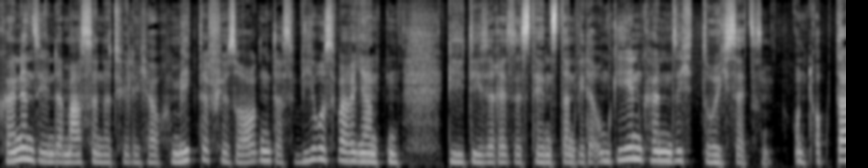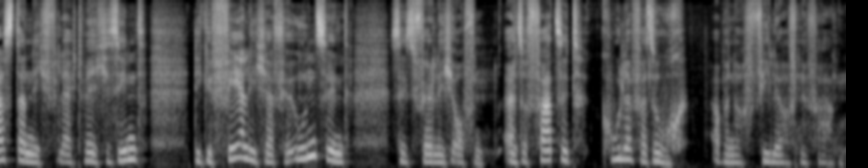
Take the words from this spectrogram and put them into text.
können sie in der Masse natürlich auch mit dafür sorgen, dass Virusvarianten, die diese Resistenz dann wieder umgehen können, sich durchsetzen. Und ob das dann nicht vielleicht welche sind, die gefährlicher für uns sind, ist völlig offen. Also Fazit, cooler Versuch, aber noch viele offene Fragen.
